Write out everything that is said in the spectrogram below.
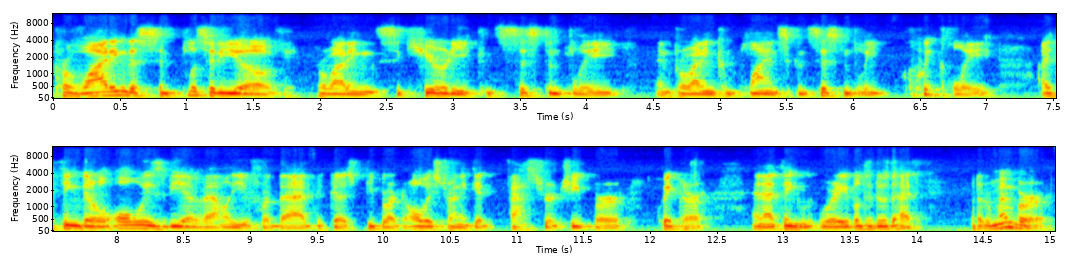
providing the simplicity of providing security consistently and providing compliance consistently quickly, I think there will always be a value for that because people are always trying to get faster, cheaper, quicker. And I think we're able to do that. But remember,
